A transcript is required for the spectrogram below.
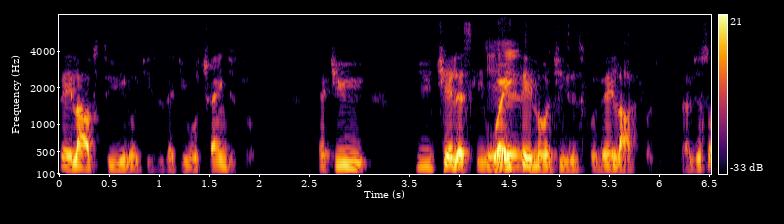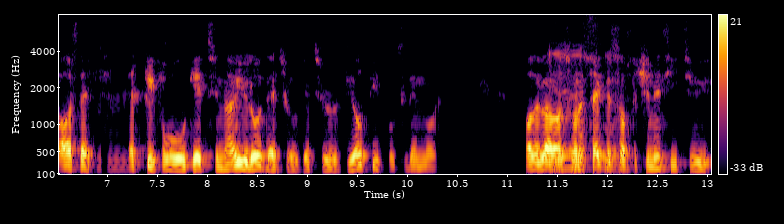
their lives to you, Lord Jesus, that you will change it, Lord. That you you jealously wait there, Lord Jesus, for their life, Lord Jesus. I just ask that Mhm. that people will get to know you, Lord, that you'll get to reveal people to them, Lord. Father God, I also want to take this opportunity to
